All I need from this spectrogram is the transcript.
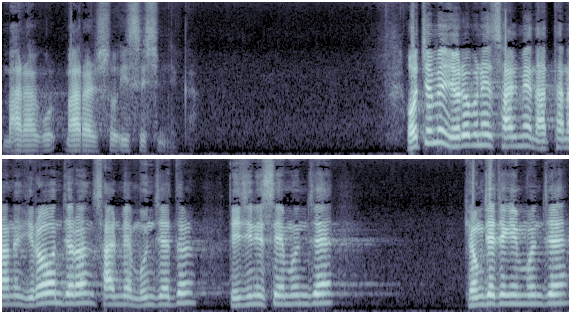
말하고, 말할 수 있으십니까? 어쩌면 여러분의 삶에 나타나는 이런저런 삶의 문제들, 비즈니스의 문제, 경제적인 문제,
